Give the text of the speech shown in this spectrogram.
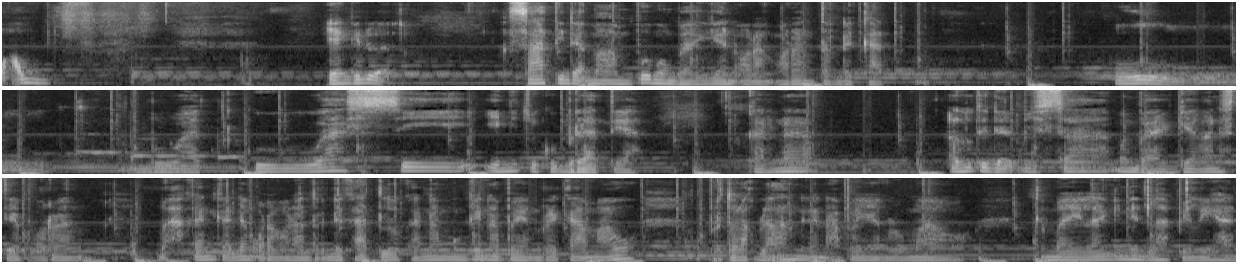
wow yang kedua saat tidak mampu membagikan orang-orang terdekat. Uh, buat gua sih ini cukup berat ya. Karena lu tidak bisa membahagiakan setiap orang bahkan kadang orang-orang terdekat lu karena mungkin apa yang mereka mau bertolak belakang dengan apa yang lu mau kembali lagi ini adalah pilihan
